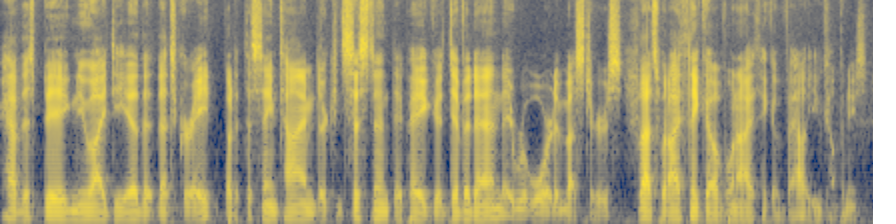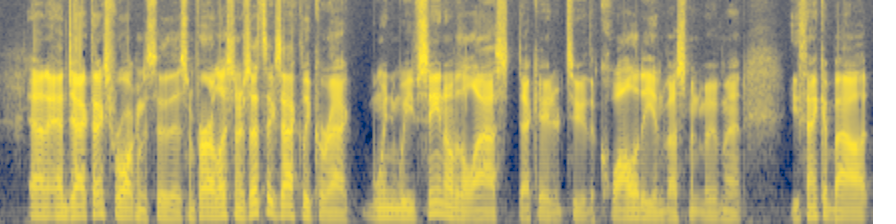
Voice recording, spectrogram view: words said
have this big new idea that that's great, but at the same time they're consistent, they pay a good dividend, they reward investors. That's what I think of when I think of value companies. And, and Jack, thanks for walking us through this. And for our listeners, that's exactly correct. When we've seen over the last decade or two the quality investment movement, you think about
